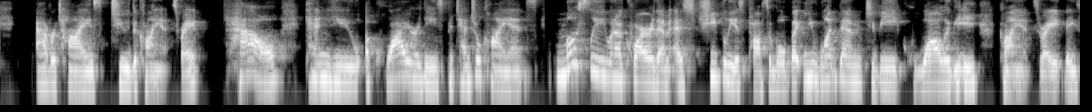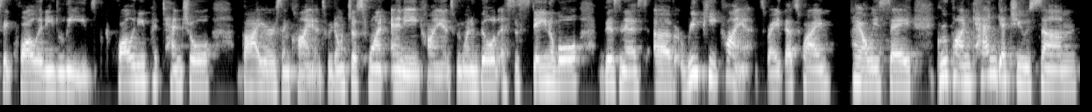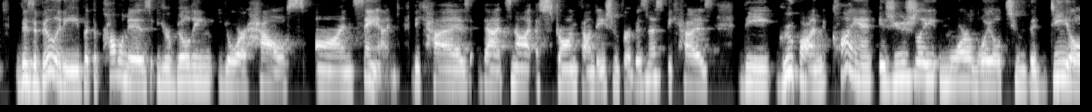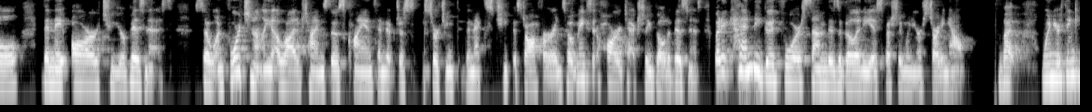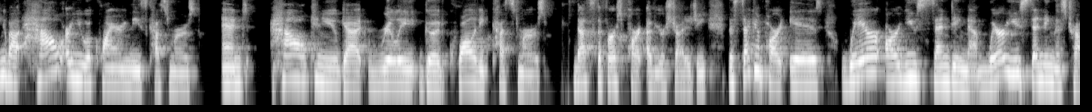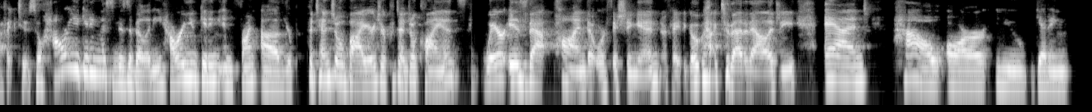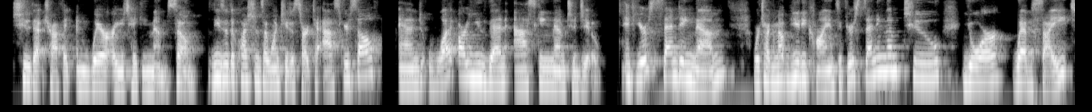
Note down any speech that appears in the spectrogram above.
advertise to the clients, right? How can you acquire these potential clients? Mostly, you want to acquire them as cheaply as possible, but you want them to be quality clients, right? They say quality leads quality potential buyers and clients. We don't just want any clients. We want to build a sustainable business of repeat clients, right? That's why I always say Groupon can get you some visibility, but the problem is you're building your house on sand because that's not a strong foundation for a business because the Groupon client is usually more loyal to the deal than they are to your business. So, unfortunately, a lot of times those clients end up just searching for the next cheapest offer. And so it makes it hard to actually build a business. But it can be good for some visibility, especially when you're starting out. But when you're thinking about how are you acquiring these customers and how can you get really good quality customers that's the first part of your strategy. The second part is where are you sending them? Where are you sending this traffic to? So, how are you getting this visibility? How are you getting in front of your potential buyers, your potential clients? Where is that pond that we're fishing in? Okay, to go back to that analogy. And how are you getting to that traffic and where are you taking them? So, these are the questions I want you to start to ask yourself. And what are you then asking them to do? If you're sending them, we're talking about beauty clients, if you're sending them to your website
